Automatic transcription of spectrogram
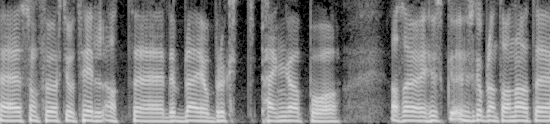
eh, som førte jo til at eh, det ble jo brukt penger på altså Jeg husker, husker blant annet at det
